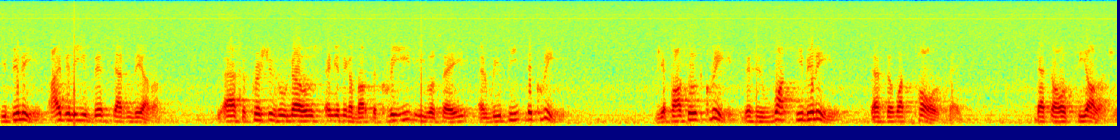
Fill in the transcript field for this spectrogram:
he believes. I believe this, that, and the other. You ask a Christian who knows anything about the creed, he will say and repeat the creed. The Apostles' Creed. This is what he believes. That's what Paul said. That's all theology.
